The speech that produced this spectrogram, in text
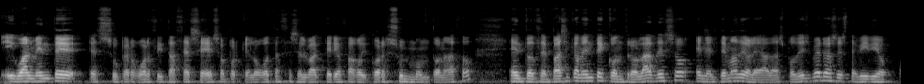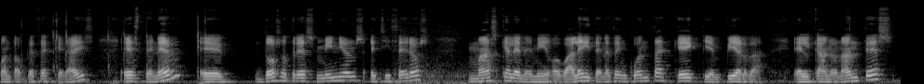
igualmente es súper worth it hacerse eso porque luego te haces el bacteriófago y corres un montonazo. Entonces, básicamente, controlad eso en el tema de oleadas. Podéis veros este vídeo cuantas veces queráis. Es tener eh, dos o tres minions hechiceros más que el enemigo, ¿vale? Y tened en cuenta que quien pierda el canon antes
